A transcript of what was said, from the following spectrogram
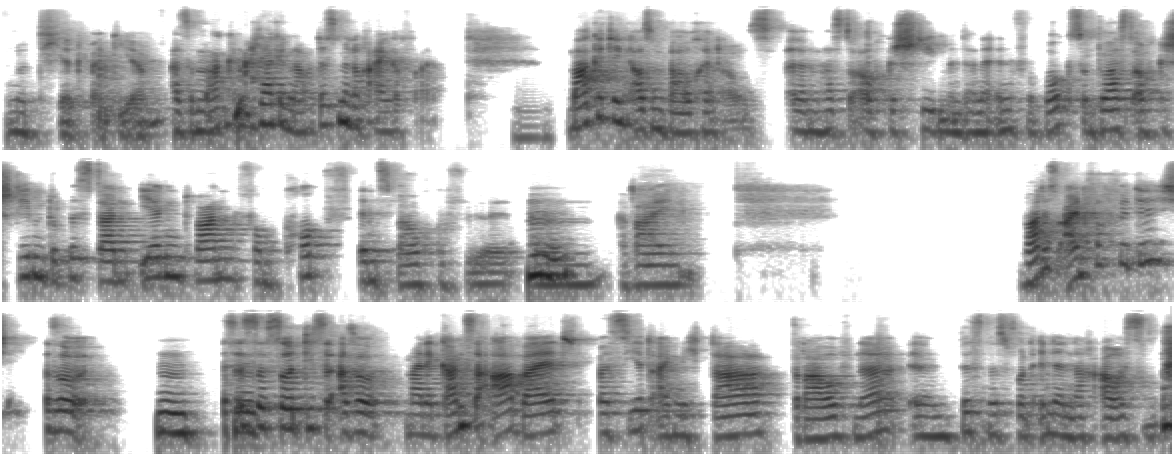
notiert bei dir. Also Marketing, ach ja genau, das ist mir noch eingefallen. Marketing aus dem Bauch heraus ähm, hast du auch geschrieben in deiner Infobox und du hast auch geschrieben, du bist dann irgendwann vom Kopf ins Bauchgefühl mhm. Ähm, rein. War das einfach für dich? Also hm. es ist hm. das so, diese, also meine ganze Arbeit basiert eigentlich da drauf, ne? Im Business von innen nach außen.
